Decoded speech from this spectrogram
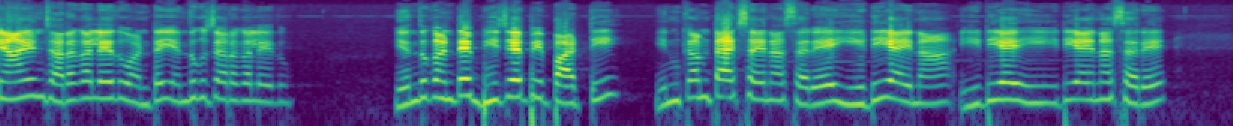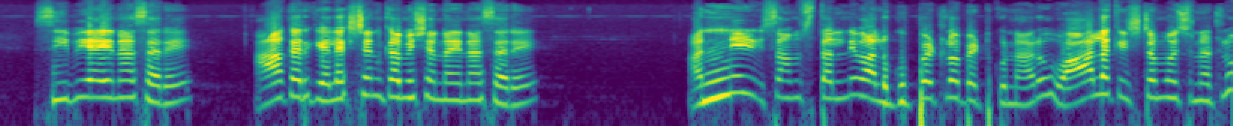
న్యాయం జరగలేదు అంటే ఎందుకు జరగలేదు? ఎందుకంటే బీజేపీ పార్టీ ఇన్కమ్ ట్యాక్స్ అయినా సరే ఈడీ అయినా ఈడీ ఈడీ అయినా సరే సిబిఐ అయినా సరే ఆఖరికి ఎలక్షన్ కమిషన్ అయినా సరే అన్ని సంస్థల్ని వాళ్ళు గుప్పెట్లో పెట్టుకున్నారు. వాళ్ళకి ఇష్టం వచ్చినట్లు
